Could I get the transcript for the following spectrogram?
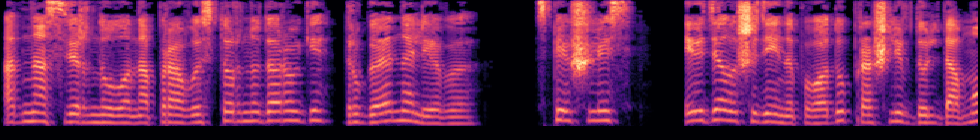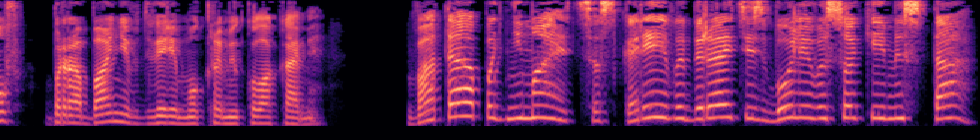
Одна свернула на правую сторону дороги, другая на левую. Спешились и, ведя лошадей на поводу, прошли вдоль домов, барабаня в двери мокрыми кулаками. «Вода поднимается! Скорее выбирайтесь в более высокие места!»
